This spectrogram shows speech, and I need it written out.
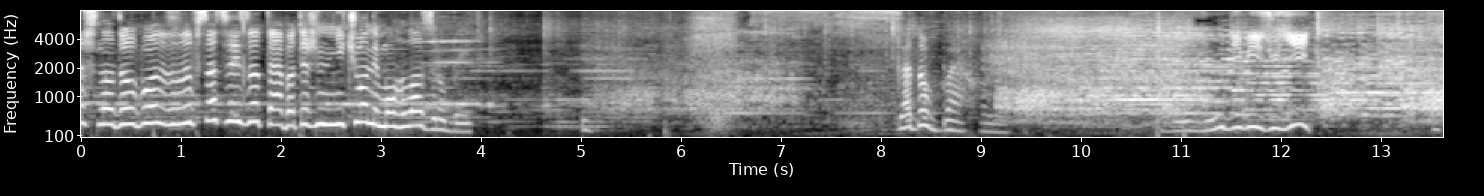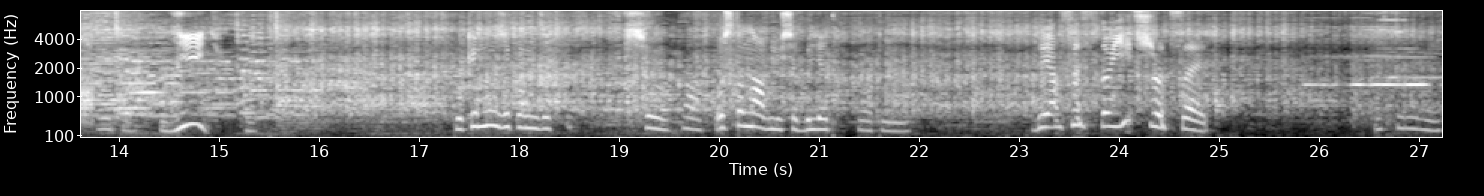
звісно, бо все це із-за тебе. Ти ж нічого не могла зробити. Задовбехала. Твою дивізію, їдь! Їдь! Поки музика не за... Все, останавлюся біля хатою. Де все стоїть, що це? Остановись.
